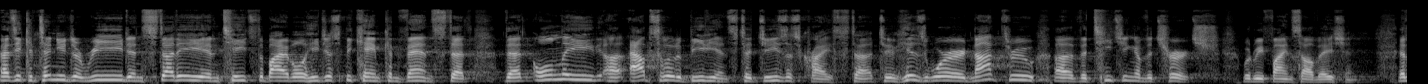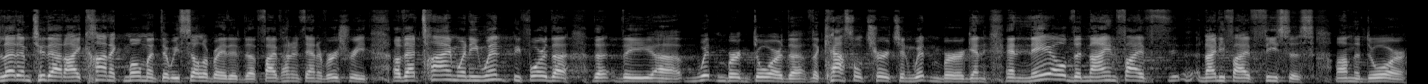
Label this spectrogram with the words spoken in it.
As he continued to read and study and teach the Bible, he just became convinced that, that only uh, absolute obedience to Jesus Christ, uh, to his word, not through uh, the teaching of the church, would we find salvation. It led him to that iconic moment that we celebrated, the 500th anniversary of that time when he went before the, the, the uh, Wittenberg door, the, the castle church in Wittenberg, and, and nailed the 95, 95 thesis on the door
